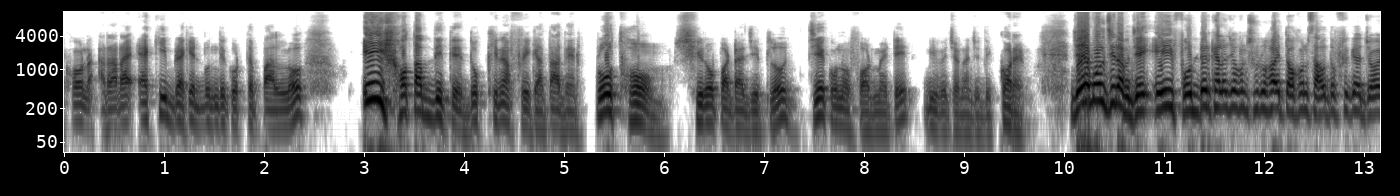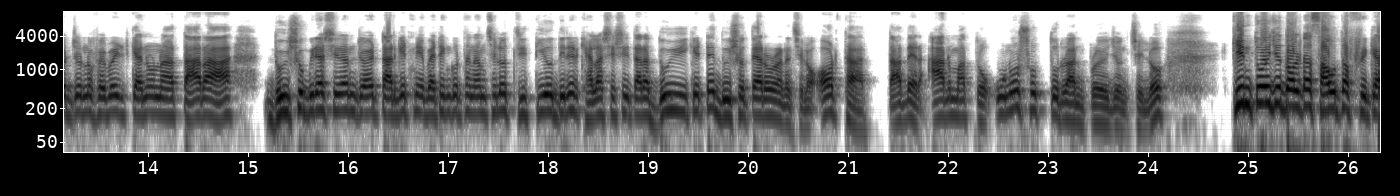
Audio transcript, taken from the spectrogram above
এখন তারা একই ব্র্যাকেট বন্দি করতে পারল। এই শতাব্দীতে দক্ষিণ আফ্রিকা তাদের প্রথম শিরোপাটা জিতলো যে কোনো ফরম্যাটে বিবেচনা যদি করেন। যেটা বলছিলাম যে এই ফোর্ডের খেলা যখন শুরু হয়, তখন সাউথ আফ্রিকা জয়ের জন্য ফেভারিট কেননা তারা দুইশো বিরাশি রান জয়ের টার্গেট নিয়ে ব্যাটিং করতে নামছিল। তৃতীয় দিনের খেলা শেষে তারা দুই উইকেটে দুইশো তেরো রানে ছিল। অর্থাৎ তাদের আর মাত্র উনসত্তর রান প্রয়োজন ছিল। কিন্তু ওই যে দলটা সাউথ আফ্রিকা,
